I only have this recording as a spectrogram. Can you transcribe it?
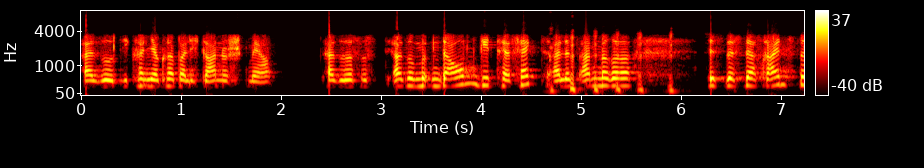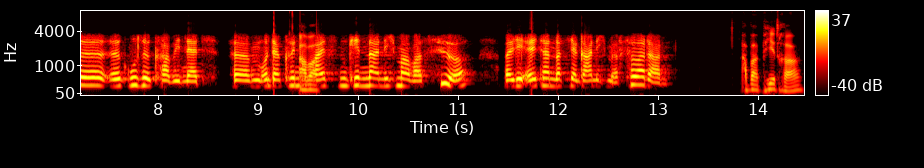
Also die können ja körperlich gar nichts mehr. Also das ist, also mit dem Daumen geht perfekt, alles andere ist das das reinste äh, Gruselkabinett. Ähm, und da können aber, die meisten Kinder nicht mal was für, weil die Eltern das ja gar nicht mehr fördern. Aber Petra,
